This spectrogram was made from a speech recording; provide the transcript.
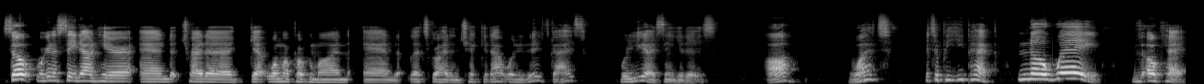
So we're going to stay down here and try to get one more Pokemon, and let's go ahead and check it out what it is, guys. What do you guys think it is? Oh, what? It's a Pikipek. No way! Okay,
